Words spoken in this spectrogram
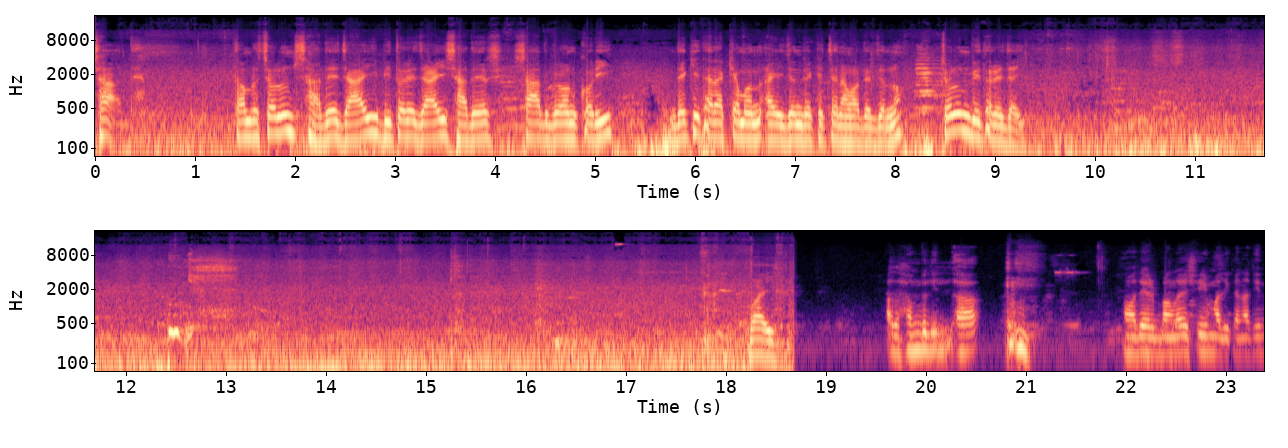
স্বাদ তো আমরা চলুন স্বাদে যাই, ভিতরে যাই স্বাদের স্বাদ গ্রহণ করি। দেখি তারা কেমন আয়োজন রেখেছেন আমাদের জন্য। চলুন ভিতরে যাই। ভাই। আলহামদুলিল্লাহ। আমাদের বাংলাদেশি মালিকানাধীন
